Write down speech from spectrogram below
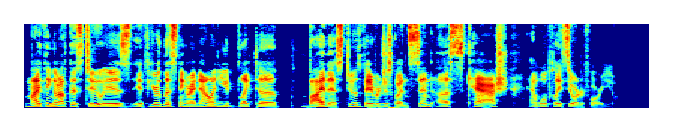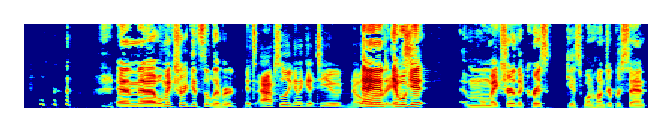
my thing about this too is if you're listening right now and you'd like to buy this, do us a favor, just go ahead and send us cash and we'll place the order for you. and uh, we'll make sure it gets delivered, It's absolutely going to get to you. No and worries. it will get. and We'll make sure that Chris gets one hundred percent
